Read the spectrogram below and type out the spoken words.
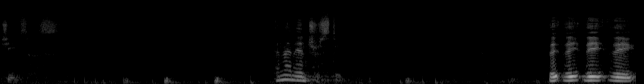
Jesus. Isn't that interesting? The, the, the, the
